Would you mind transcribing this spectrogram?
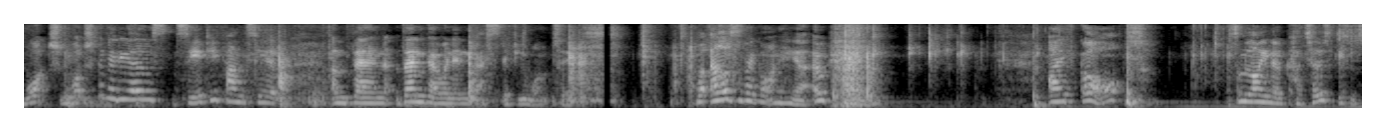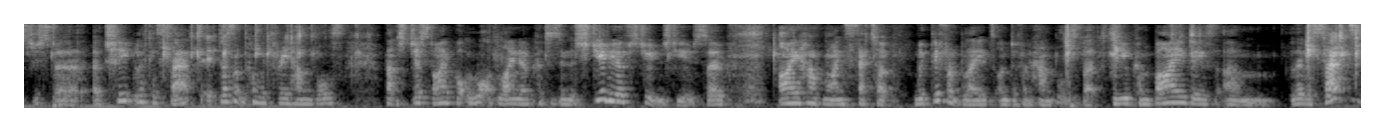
watch watch the videos, see if you fancy it, and then then go and invest if you want to. What else have I got on here? Okay, I've got some lino cutters. This is just a, a, cheap little set. It doesn't come with three handles. That's just, I've got a lot of lino cutters in the studio for students to use. So I have mine set up with different blades on different handles, but you can buy these um, little sets.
